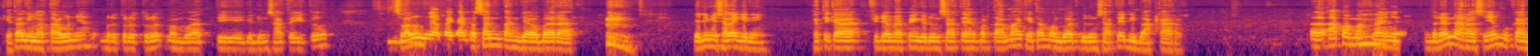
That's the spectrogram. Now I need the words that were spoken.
kita lima tahun ya berturut-turut membuat di gedung sate itu hmm. selalu menyampaikan pesan tentang Jawa Barat. Jadi misalnya gini, ketika video mapping gedung sate yang pertama kita membuat gedung sate dibakar. Uh, apa maknanya? Hmm. Sebenarnya narasinya bukan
